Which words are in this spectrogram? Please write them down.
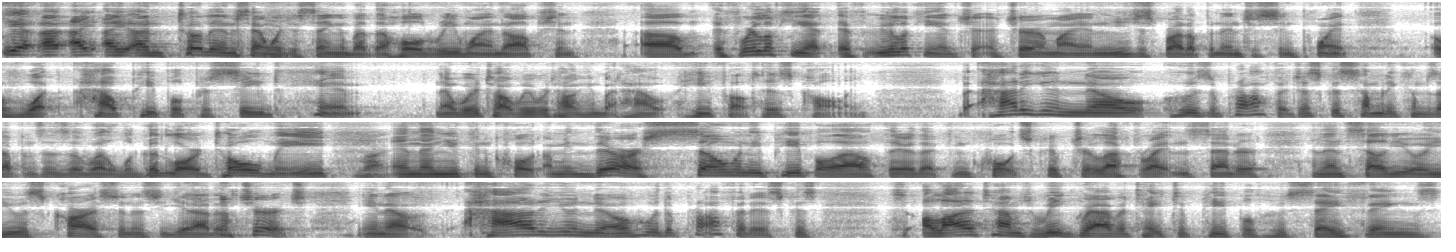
Yeah, I, I, I totally understand what you're saying about the whole rewind option. Um, if we're looking at if you're looking at Je- Jeremiah, and you just brought up an interesting point of what how people perceived him. Now we're talk, we were talking about how he felt his calling. But how do you know who's a prophet? Just because somebody comes up and says, "Well, the good Lord told me," Right. and then you can quote. I mean, there are so many people out there that can quote scripture left, right, and center, and then sell you a used car as soon as you get out of church. You know, how do you know who the prophet is? Because a lot of times we gravitate to people who say things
